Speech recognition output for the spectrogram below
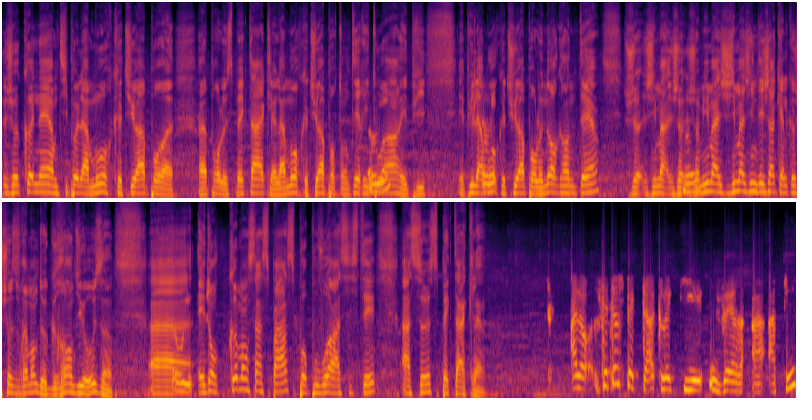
je, connais un petit peu l'amour que tu as pour, euh, euh, pour le spectacle, l'amour que tu as pour ton territoire, et puis, et puis l'amour Oui. que tu as pour le Nord Grande Terre. Je, j'ima- je, Oui. je m'imagine, j'imagine déjà quelque chose vraiment de grandiose. Euh. Et donc, comment ça se passe pour pouvoir assister à ce spectacle? Alors, c'est un spectacle qui est ouvert à, à tous.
